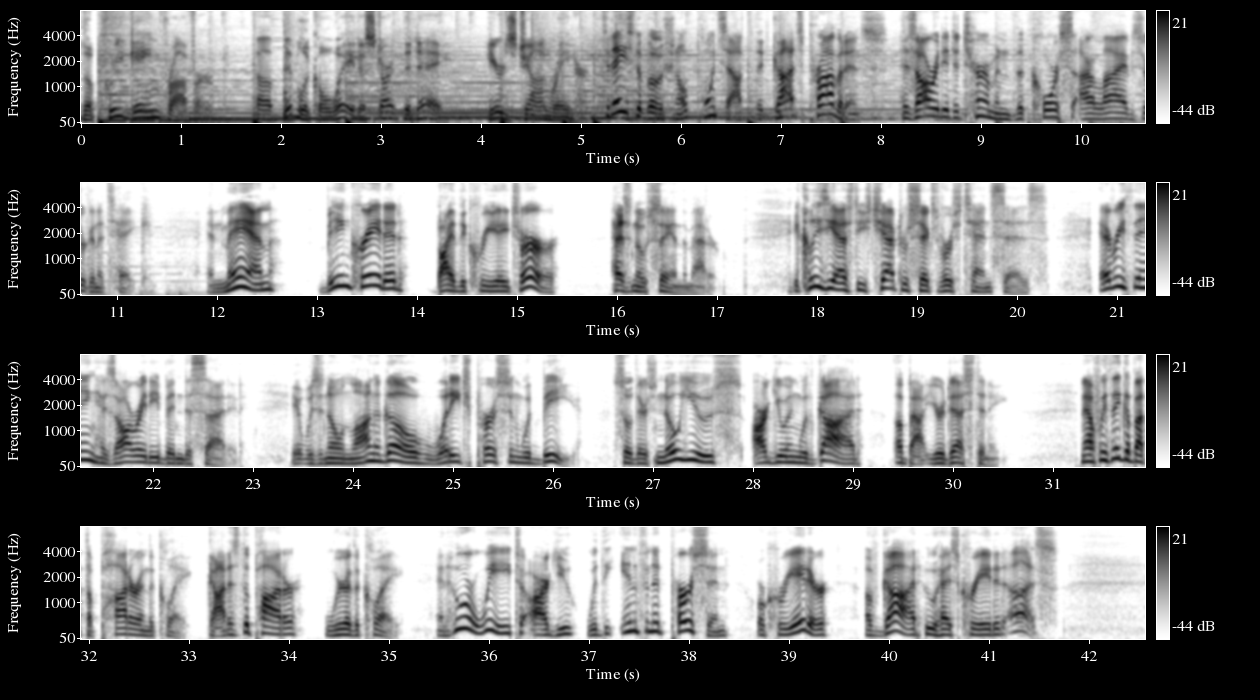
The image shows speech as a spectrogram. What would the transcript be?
The pregame proverb, a biblical way to start the day. Here's John Rayner. Today's devotional points out that God's providence has already determined the course our lives are going to take. And man, being created by the Creator, has no say in the matter. Ecclesiastes chapter 6 verse 10 says, "Everything has already been decided. It was known long ago what each person would be, so there's no use arguing with God about your destiny. Now, if we think about the potter and the clay, God is the potter, we're the clay. And who are we to argue with the infinite person or creator of God who has created us?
